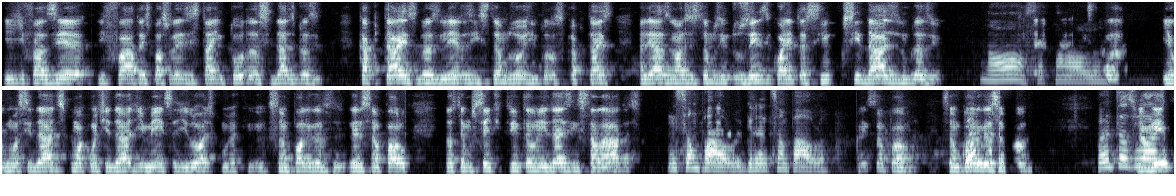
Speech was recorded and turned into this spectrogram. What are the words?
e de fazer, de fato, a Espaço Laser estar em todas as cidades brasileiras, capitais brasileiras, e estamos hoje em todas as capitais. Aliás, nós estamos em 245 cidades no Brasil. Nossa, Paulo em algumas cidades com uma quantidade imensa de lojas, como São Paulo e Grande São Paulo, nós temos 130 unidades instaladas. Em São Paulo, e Grande São Paulo. Em São Paulo. São Paulo e Grande São Paulo. Quantas lojas rede,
